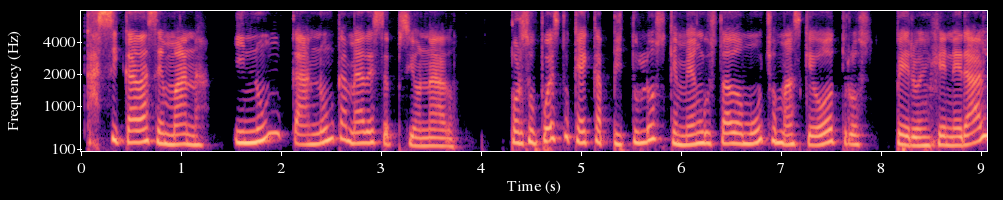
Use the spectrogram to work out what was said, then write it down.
casi cada semana y nunca, nunca me ha decepcionado. Por supuesto que hay capítulos que me han gustado mucho más que otros, pero en general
